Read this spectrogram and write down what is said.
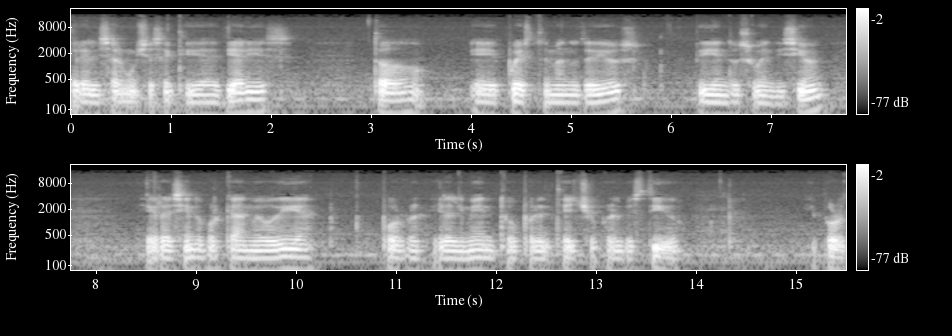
de realizar muchas actividades diarias, todo eh, puesto en manos de Dios, pidiendo su bendición y agradeciendo por cada nuevo día, por el techo, por el vestido y por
